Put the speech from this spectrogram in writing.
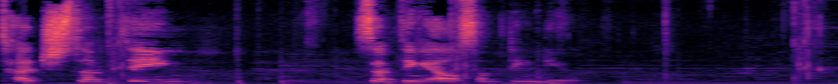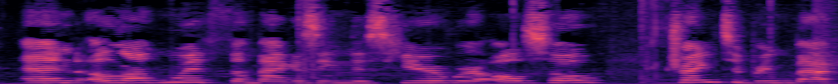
touch, something, something else, something new. And along with the magazine this year, we're also trying to bring back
